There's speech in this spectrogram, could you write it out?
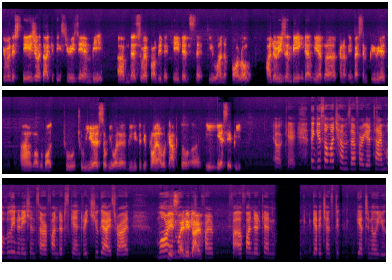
given the stage you're targeting, Series A and B, um, that's where probably the cadence that you want to follow. Uh, the reason being that we have a kind of investment period um, of about two two years, so we want to we need to deploy our capital uh, ASAP. Okay. Thank you so much, Hamza, for your time. Hopefully, Indonesian startup funders can reach you guys, right? More Please, and more anytime. Indonesian fund- funder can get a chance to get to know you.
